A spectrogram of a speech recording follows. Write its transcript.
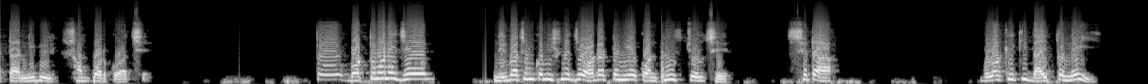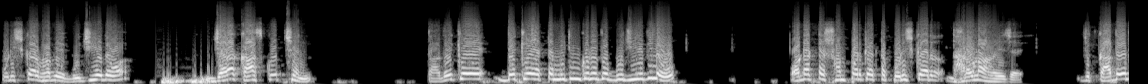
একটা নিবিড় সম্পর্ক আছে। তো বর্তমানে যে নির্বাচন কমিশনের যে অর্ডারটা নিয়ে কনফিউজ চলছে, সেটা ব্লকের কি দায়িত্ব নেই পরিষ্কারভাবে বুঝিয়ে দেওয়া? যারা কাজ করছেন তাদেরকে ডেকে একটা মিটিং করে তো বুঝিয়ে দিলেও অর্ডারটা সম্পর্কে একটা পরিষ্কার ধারণা হয়ে যায় যে কাদের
